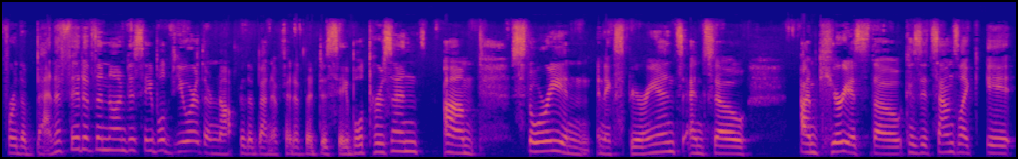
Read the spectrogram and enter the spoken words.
for the benefit of the non-disabled viewer. They're not for the benefit of the disabled person's um, story and, and experience. And so i'm curious though because it sounds like it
